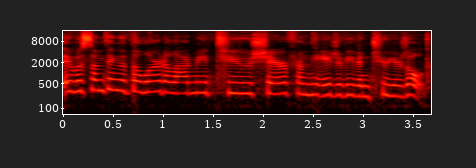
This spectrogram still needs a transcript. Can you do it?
it was something that the Lord allowed me to share from the age of even two years old.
